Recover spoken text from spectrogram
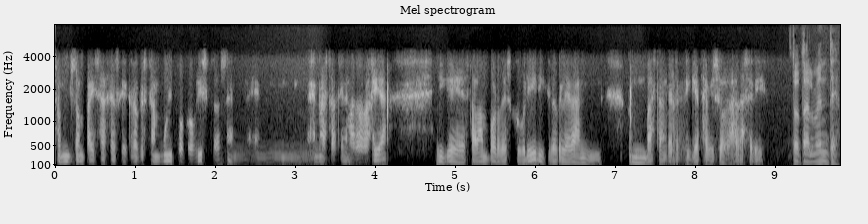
son, son paisajes que creo que están muy poco vistos en, en, en nuestra cinematografía y que estaban por descubrir y creo que le dan bastante riqueza visual a la serie. Totalmente.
